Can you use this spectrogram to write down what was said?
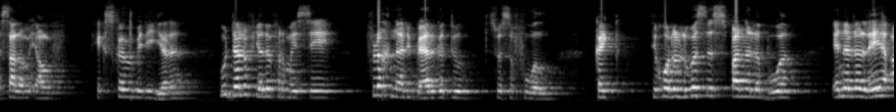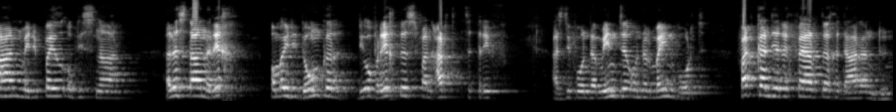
Psalm 11. Ek skuil by die Here. Hoe dulf julle vir my sê, vlug na die berge toe soos 'n voël. Kyk, die goddelose span hulle bo en hulle lê aan met die pyl op die snaar. Hulle staan reg om uit die donker die opregtes van hart te tref. As die fondamente ondermyn word, wat kan die regverdige daaraan doen?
